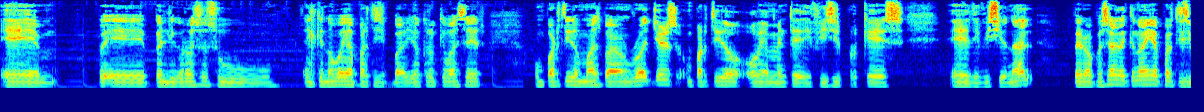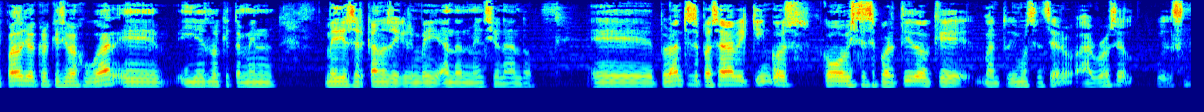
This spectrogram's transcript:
eh, eh, peligroso su el que no vaya a participar yo creo que va a ser un partido más para Aaron Rodgers un partido obviamente difícil porque es eh, divisional pero a pesar de que no haya participado yo creo que sí va a jugar eh, y es lo que también medios cercanos de Green Bay andan mencionando eh, pero antes de pasar a Vikingos, ¿cómo viste ese partido que mantuvimos en cero a Russell Wilson?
